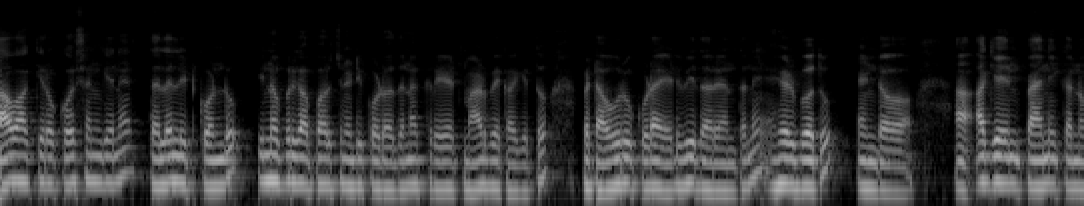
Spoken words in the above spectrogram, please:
ತಾವು ಹಾಕಿರೋ ಕ್ವಶನ್ಗೆ ತಲೆಯಲ್ಲಿ ಇಟ್ಕೊಂಡು ಇನ್ನೊಬ್ಬರಿಗೆ ಅಪಾರ್ಚುನಿಟಿ ಕೊಡೋದನ್ನು ಕ್ರಿಯೇಟ್ ಮಾಡಬೇಕಾಗಿತ್ತು. ಬಟ್ ಅವರು ಕೂಡ ಎಡವಿದ್ದಾರೆ ಅಂತಲೇ ಹೇಳ್ಬೋದು. ಆ್ಯಂಡ್ ಅಗೇನ್ ಪ್ಯಾನಿಕ್ ಅನ್ನೋ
